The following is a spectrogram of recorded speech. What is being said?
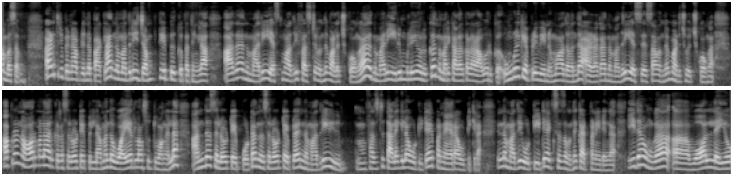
நம்பர் செவன் அடுத்து இப்போ என்ன அப்படின்னு பார்க்கலாம். இந்த மாதிரி ஜம்ப் கிளிப் இருக்குது பார்த்தீங்களா அதை அந்த மாதிரி எஸ் மாதிரி ஃபஸ்ட்டு வந்து வளைச்சிக்கோங்க. இந்த மாதிரி இரும்புலையும் இருக்குது இந்த மாதிரி கலர் கலராகவும் இருக்குது உங்களுக்கு எப்படி வேணுமோ அதை வந்து அழகாக அந்த மாதிரி எஸ் எஸ்ஸாக வந்து மடிச்சு வச்சுக்கோங்க. அப்புறம் நார்மலாக இருக்கிற செலோ டேப் இல்லாமல் இந்த ஒயர்லாம் சுற்றுவாங்கல்ல அந்த செலோ டேப் போட்டு அந்த செலோ டேப்பில் இந்த மாதிரி ஃபஸ்ட்டு தலைகீழாக ஒட்டிட்டு இப்போ நேராக ஒட்டிக்கிறேன். இந்த மாதிரி ஒட்டிட்டு எக்ஸஸை வந்து கட் பண்ணிவிடுங்க இதை உங்கள் வால்லையோ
